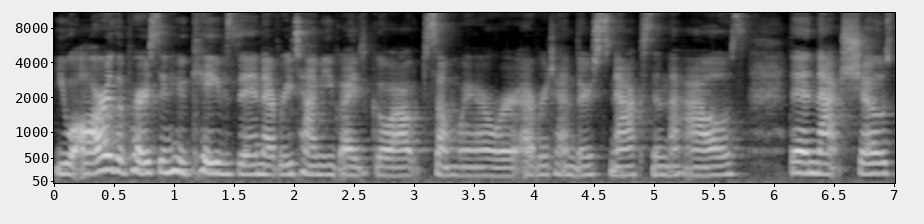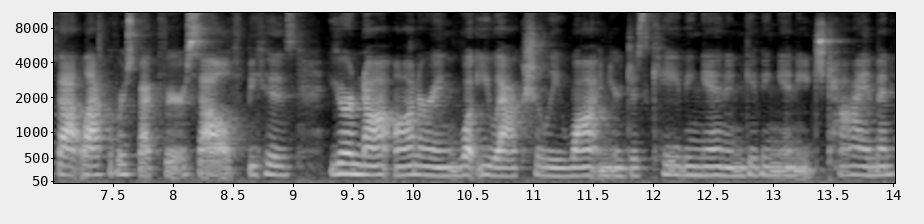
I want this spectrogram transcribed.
you are the person who caves in every time you guys go out somewhere or every time there's snacks in the house, then that shows that lack of respect for yourself because you're not honoring what you actually want and you're just caving in and giving in each time. And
